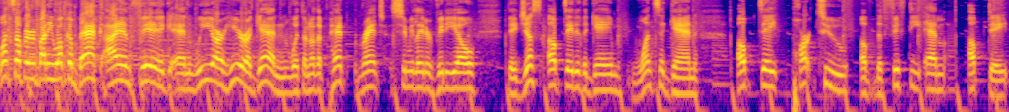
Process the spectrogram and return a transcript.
What's up, everybody? Welcome back. I am Fig, and we are here again with another Pet Ranch Simulator video. They just updated the game once again. Update part two of the 50M update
